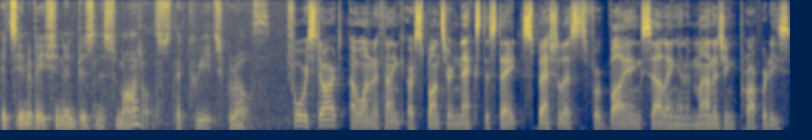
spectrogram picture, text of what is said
It's innovation and business models that creates growth. Before we start, I want to thank our sponsor, Next Estate, specialists for buying, selling, and managing properties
